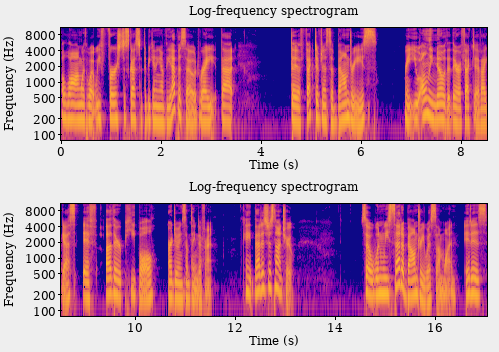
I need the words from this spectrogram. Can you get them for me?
along with what we first discussed at the beginning of the episode, right? That the effectiveness of boundaries, right? You only know that they're effective, I guess, if other people are doing something different. Okay, that is just not true. So when we set a boundary with someone, it is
